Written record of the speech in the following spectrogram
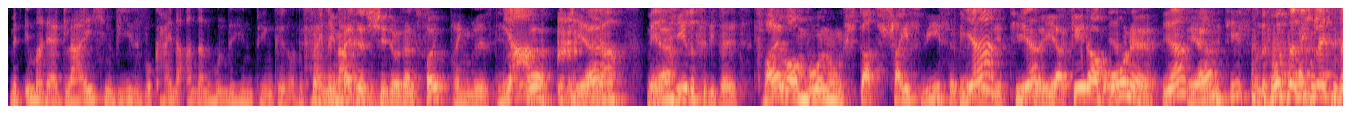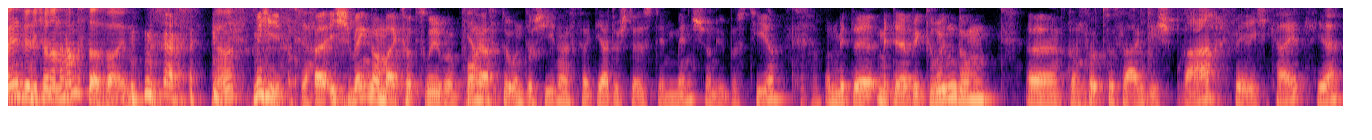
mit immer der gleichen Wiese, wo keine anderen Hunde hinpinkeln. Und das ist doch die Message, die du ans Volk bringen willst. Ja, ja, ja, mehr ja. Tiere für die Welt. Zweiraumwohnung statt scheiß Wiese für ja, die Tiere. Ja, geht auch ohne. Ja, definitiv. Und es muss dann nicht gleich ein Wellensittich oder ein Hamster sein. ja? Michi, äh, ich schwenke noch mal kurz rüber. Vorher hast du unterschieden, hast gesagt, ja, du stellst den Mensch schon übers Tier. Mhm. Und mit der, mit der Begründung, Begründung, äh, dass sozusagen die Sprachfähigkeit, ja,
